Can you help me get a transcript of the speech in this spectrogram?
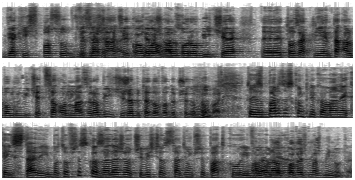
w jakiś sposób wyznaczacie się kogoś kierować. albo robicie e, to za klienta, albo mówicie, co on ma zrobić, żeby te dowody przygotować? To jest bardzo skomplikowane case study, bo to wszystko zależy oczywiście od stadium przypadku i w Ale na ogóle... odpowiedź masz minutę.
